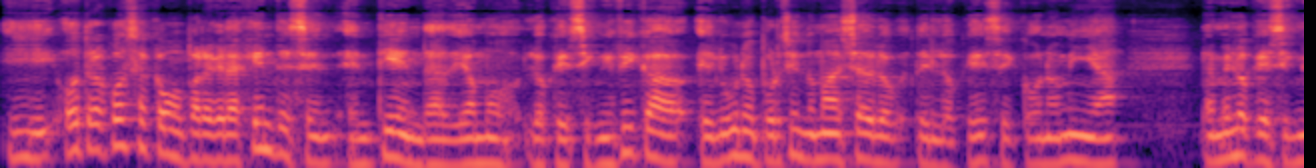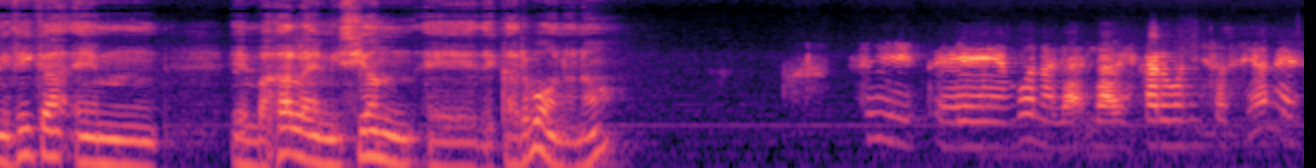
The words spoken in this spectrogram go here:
y otra cosa como para que la gente se entienda, digamos, lo que significa el 1% más allá de lo, de lo, que es economía, también lo que significa en, en bajar la emisión eh, de carbono, ¿no? Sí, eh, bueno, la, descarbonización es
